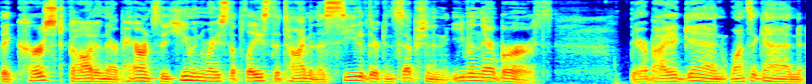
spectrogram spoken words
They cursed God and their parents, the human race, the place, the time, and the seed of their conception, and even their birth. Thereby, again, once again,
